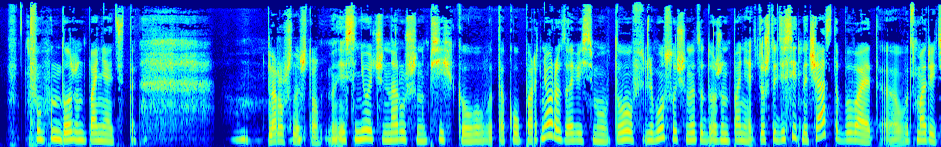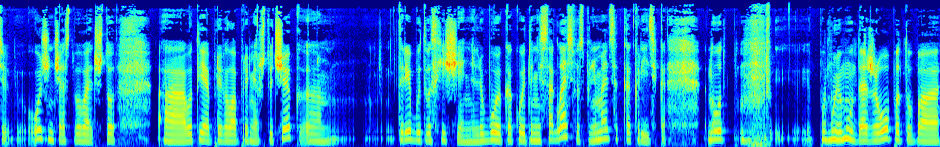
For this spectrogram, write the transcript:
то он должен понять это. Нарушено что? Если не очень нарушена психика у вот такого партнера зависимого, то в любом случае он это должен понять. Потому что действительно часто бывает, э, вот смотрите, очень часто бывает, что а, вот я привела пример, что человек эм, требует восхищения. Любое какое-то несогласие воспринимается как критика. Ну вот по моему даже опыту, по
